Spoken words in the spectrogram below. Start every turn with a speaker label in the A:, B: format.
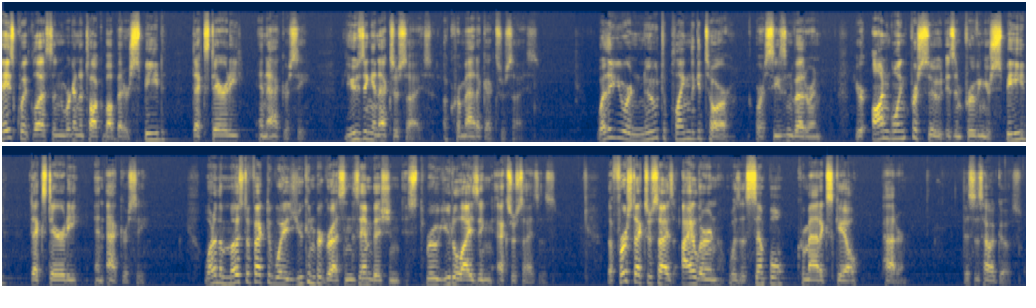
A: today's quick lesson we're going to talk about better speed, dexterity, and accuracy using an exercise, a chromatic exercise. Whether you are new to playing the guitar or a seasoned veteran, your ongoing pursuit is improving your speed, dexterity, and accuracy. One of the most effective ways you can progress in this ambition is through utilizing exercises. The first exercise I learned was a simple chromatic scale pattern. This is how it goes.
